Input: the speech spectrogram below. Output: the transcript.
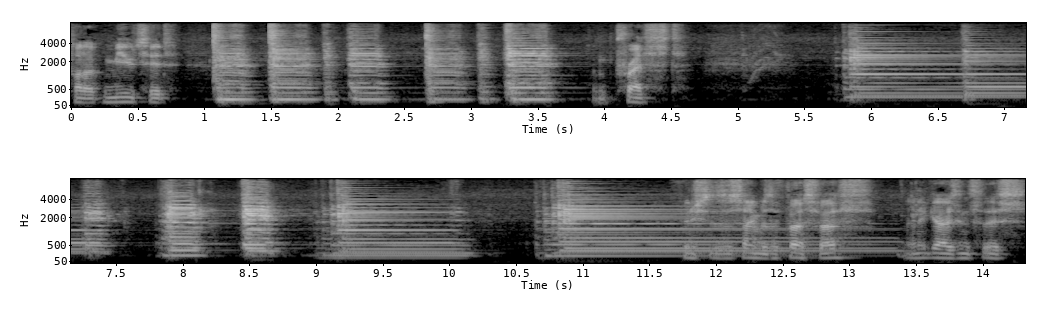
kind of muted and pressed. Finishes the same as the first verse, and it goes into this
